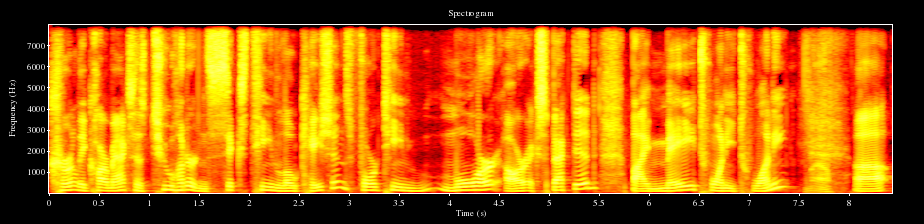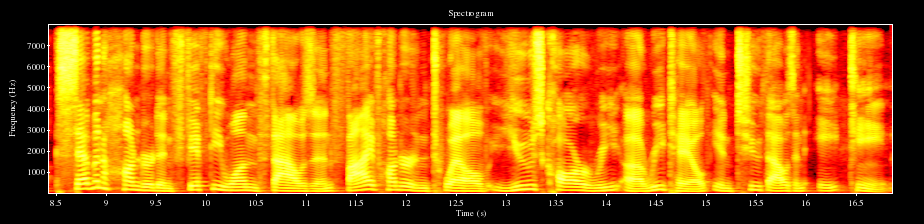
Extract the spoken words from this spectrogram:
currently CarMax has 216 locations. 14 more are expected by May 2020. Wow. Uh, 751,512 used car re, uh, retailed in 2018.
